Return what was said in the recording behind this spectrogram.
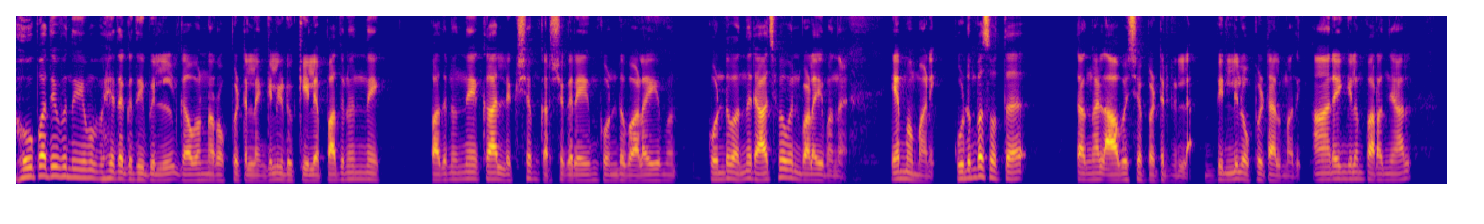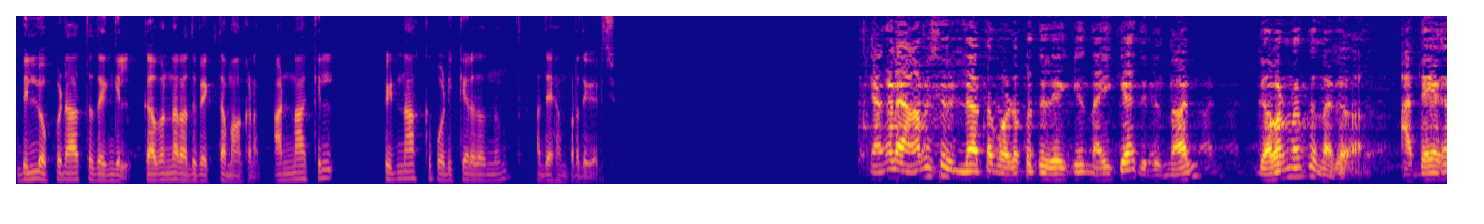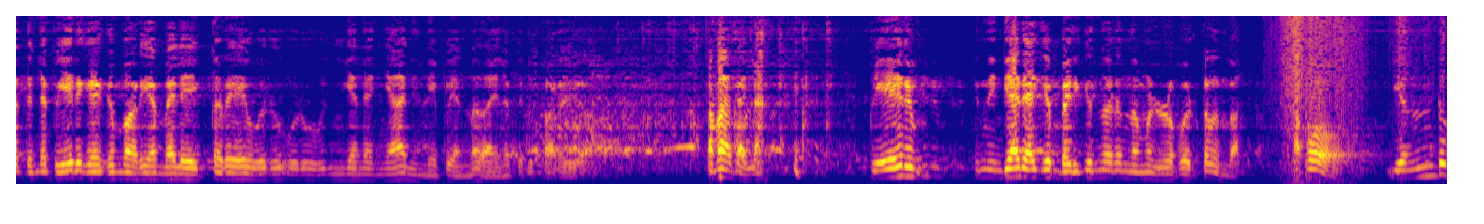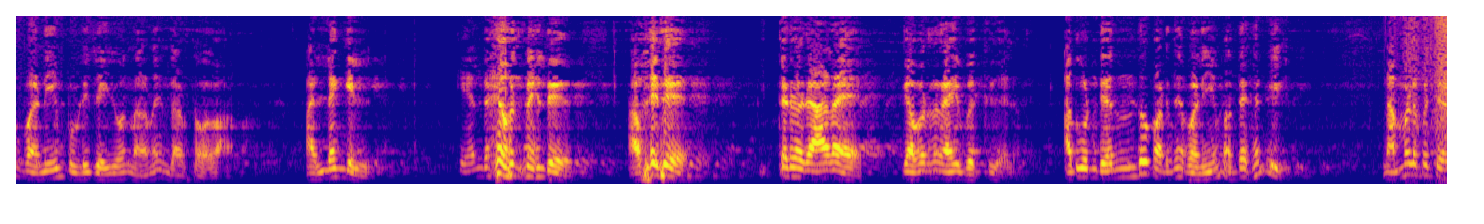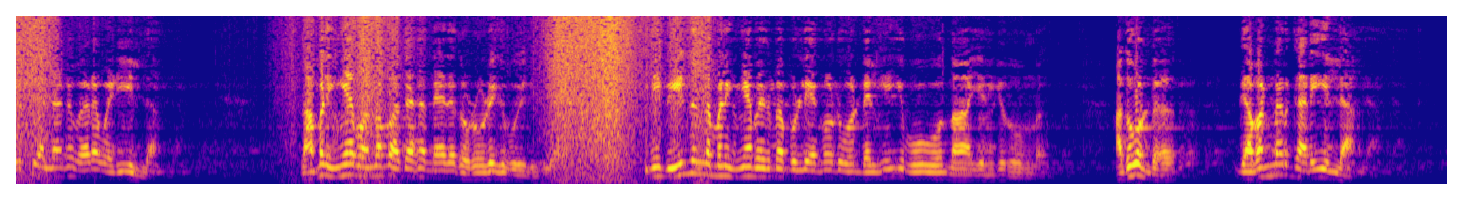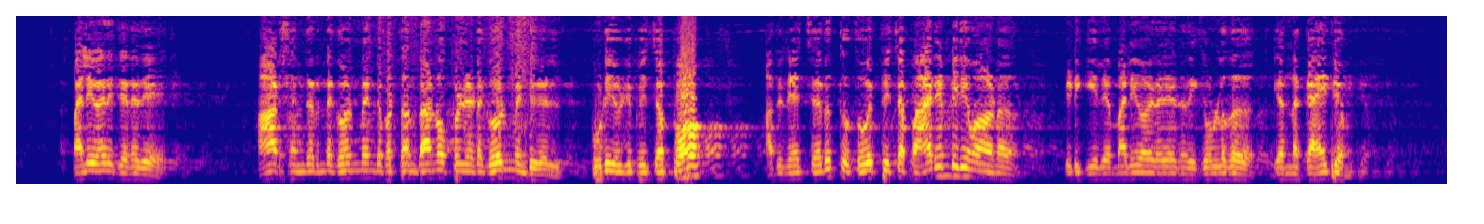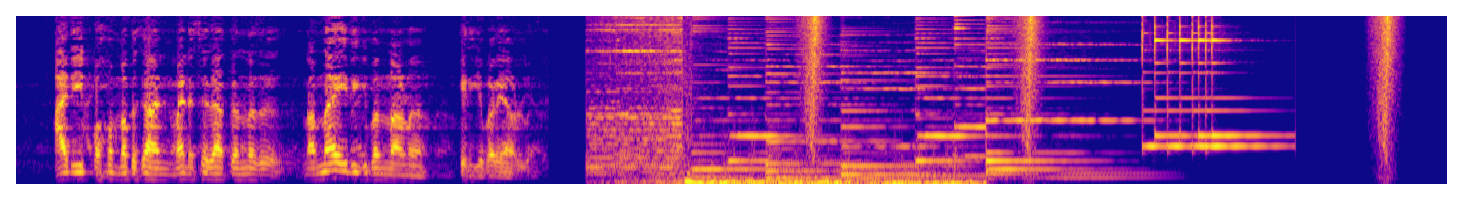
ഭൂപതിവ് നിയമ ഭേദഗതി bill governor ഒപ്പിട്ടില്ലെങ്കിൽ ഇടുക്കിയിലെ പതിനൊന്നേ പതിനൊന്നേക്കാൽ ലക്ഷം കർഷകരെയും കൊണ്ട് വളയുമ കൊണ്ടുവന്ന് രാജ്ഭവൻ വളയുമെന്ന് എം എം മണി. കുടുംബസ്വത്ത് തങ്ങൾ ആവശ്യപ്പെട്ടിട്ടില്ല. ബില്ലിൽ ഒപ്പിട്ടാൽ മതി. ആരെങ്കിലും പറഞ്ഞാൽ ബില്ല് ഒപ്പിടാത്തതെങ്കിൽ ഗവർണർ അത് വ്യക്തമാക്കണം. അണ്ണാക്കിൽ പിണ്ണാക്ക് പൊടിക്കരുതെന്നും അദ്ദേഹം പ്രതികരിച്ചു. ഞങ്ങളെ ആവശ്യമില്ലാത്ത കുഴപ്പത്തിലേക്ക് നയിക്കാതിരുന്നാൽ ഗവർണർക്ക് നല്ലതാണ്. അദ്ദേഹത്തിന്റെ പേര് കേൾക്കുമ്പോ അറിയാൻ മേലെ ഇത്രേ ഒരു ഒരു ഇങ്ങനെ ഞാൻ ഇനിയിപ്പോ എന്നതാ അതിനെപ്പറ്റി പറയുക. തമാശല്ല പേരും ഇന്ന് ഇന്ത്യ രാജ്യം ഭരിക്കുന്നവരും നമ്മളുള്ള പൊരുത്തം എന്താ? അപ്പോ എന്ത് പണിയും പുള്ളി ചെയ്യുമെന്നാണ് എന്റെ അർത്ഥം അല്ലെങ്കിൽ കേന്ദ്ര ഗവൺമെന്റ് അവർ ഇത്തരം ഒരാളെ ഗവർണറായി വെക്കുകയല്ല. അതുകൊണ്ട് എന്ത് പറഞ്ഞ പണിയും അദ്ദേഹം ചെയ്യും. നമ്മളിപ്പോ അല്ലാതെ വേറെ വഴിയില്ല. നമ്മൾ ഇങ്ങനെ വന്നപ്പോ അദ്ദേഹം നേരെ തൊടുപുഴയ്ക്ക് പോയിരിക്കുക. ഇനി വീണ്ടും നമ്മൾ ഇങ്ങനെ വരുമ്പോ പുള്ളി എങ്ങോട്ട് പോകും? ഡൽഹിക്ക് പോകുമെന്നാ എനിക്ക് തോന്നുന്നത്. അതുകൊണ്ട് ഗവർണർക്ക് അറിയില്ല മലയോര ജനതയെ ആർ ശങ്കറിന്റെ ഗവൺമെന്റ് പട്ടം താണോപ്പള്ളിയുടെ ഗവൺമെന്റുകൾ കുടിയൊഴിപ്പിച്ചപ്പോ അതിനെ ചെറുത്ത് തോൽപ്പിച്ച പാരമ്പര്യമാണ് ഇടുക്കിയിലെ മലയോര ജനതയ്ക്കുള്ളത് എന്ന കാര്യം. ആരിഫ് മുഹമ്മദ് ഖാൻ മനസ്സിലാക്കുന്നത് നന്നായിരിക്കുമെന്നാണ് എനിക്ക് പറയാനുള്ളത്.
